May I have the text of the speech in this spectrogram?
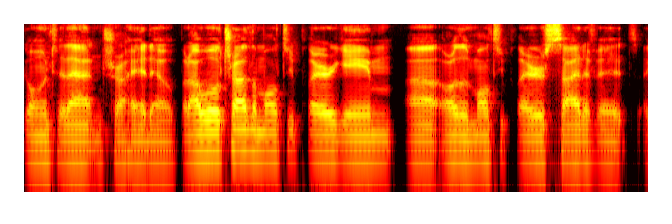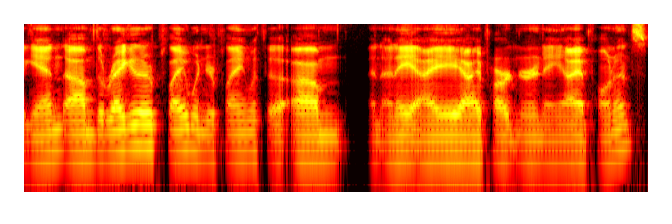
go into that and try it out. But I will try the multiplayer game uh, or the multiplayer side of it again. Um, the regular play when you're playing with a, um, an, an AI, AI partner and AI opponents,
